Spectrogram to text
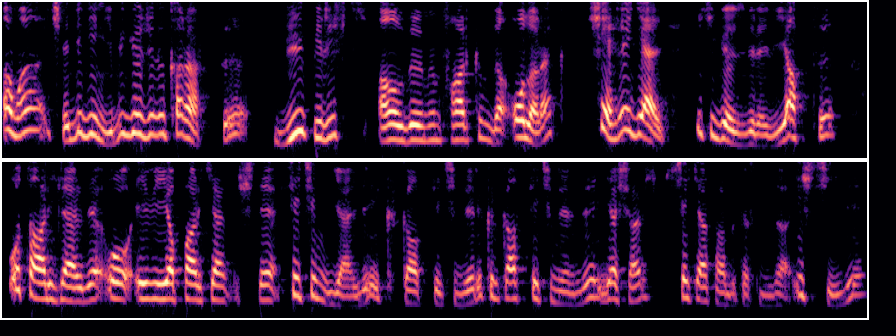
Ama işte dediğim gibi gözünü kararttı. Büyük bir risk aldığının farkında olarak şehre geldi. İki göz bir evi yaptı. O tarihlerde o evi yaparken işte seçim geldi, 46 seçimleri. 46 seçimlerinde Yaşar şeker fabrikasında işçiydi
